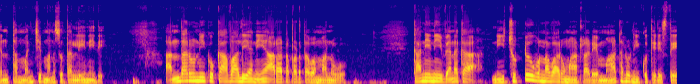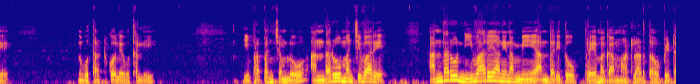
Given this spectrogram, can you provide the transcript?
ఎంత మంచి మనసు తల్లి నీది. అందరూ నీకు కావాలి అని ఆరాటపడతావమ్మా నువ్వు. కానీ నీ వెనక నీ చుట్టూ ఉన్నవారు మాట్లాడే మాటలు నీకు తెలిస్తే నువ్వు తట్టుకోలేవు తల్లి. ఈ ప్రపంచంలో అందరూ మంచివారే. అందరూ నీవారే అని నమ్మి అందరితో ప్రేమగా మాట్లాడతావు బిడ్డ.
